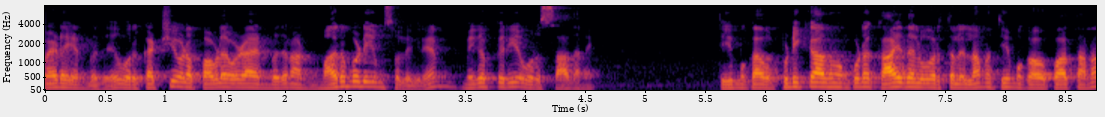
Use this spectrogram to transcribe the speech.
மேடை என்பது ஒரு கட்சியோட பவள விழா என்பது நான் மறுபடியும் சொல்லுகிறேன் மிகப்பெரிய ஒரு சாதனை. திமுகவை பிடிக்காதவன் கூட காய்தல் ஒருத்தல் இல்லாமல் திமுகவை பார்த்தானா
